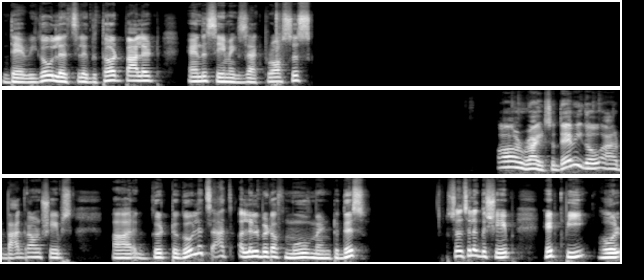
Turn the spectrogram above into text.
There we go. Let's select the third palette and the same exact process. All right, so there we go. Our background shapes are good to go. Let's add a little bit of movement to this. So I'll select the shape, hit P, hold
